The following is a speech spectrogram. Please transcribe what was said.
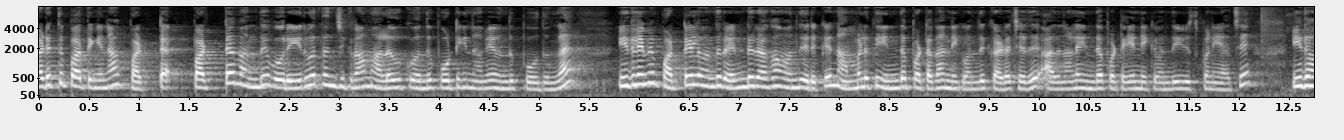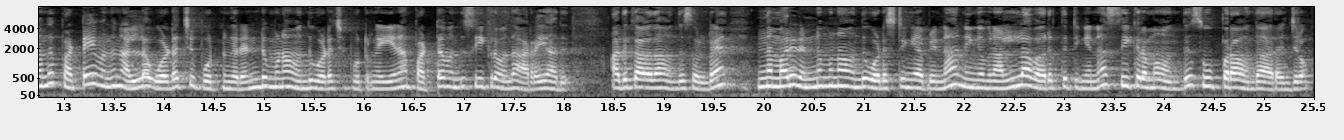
அடுத்து பார்த்தீங்கன்னா பட்டை. பட்டை வந்து ஒரு இருபத்தஞ்சு கிராம் அளவுக்கு வந்து போட்டிங்கனாவே வந்து போதுங்க. இதுலேயுமே பட்டையில் வந்து ரெண்டு ரகம் வந்து இருக்குது நம்மளுக்கு இந்த பட்டை தான் இன்றைக்கி வந்து கிடச்சது. அதனால இந்த பட்டையை இன்றைக்கி வந்து யூஸ் பண்ணியாச்சு. இதை வந்து பட்டையை வந்து நல்லா உடச்சி போட்டுருங்க. ரெண்டு மூணா வந்து உடச்சி போட்டுருங்க. ஏன்னா பட்டை வந்து சீக்கிரம் வந்து அரையாது. அதுக்காக தான் வந்து சொல்கிறேன் இந்த மாதிரி ரெண்டு மூணா வந்து உடச்சிட்டிங்க அப்படின்னா நீங்கள் நல்லா வறுத்துட்டிங்கன்னா சீக்கிரமாக வந்து சூப்பராக வந்து அரைஞ்சிரும்.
